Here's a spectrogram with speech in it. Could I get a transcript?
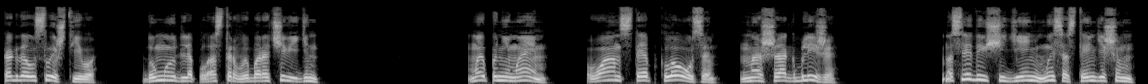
когда услышат его. Думаю, для Plaster выбор очевиден. Мы понимаем. One step closer, на шаг ближе. На следующий день мы со Стэндишем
